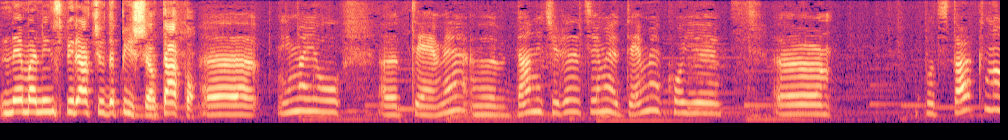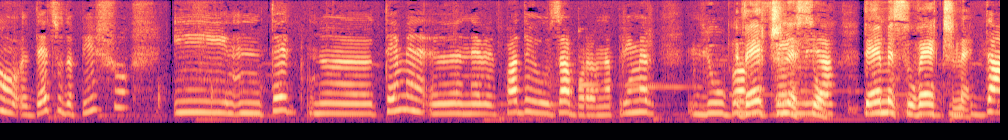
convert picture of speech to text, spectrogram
nema ni inspiraciju da piše, ali tako? E, imaju e, teme, e, Dani Ćirilice imaju teme koje e, podstaknu decu da pišu i m, te e, teme e, ne padaju u zaborav. Na primer, ljubav, Večne su, zemlja. teme su večne. Da,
